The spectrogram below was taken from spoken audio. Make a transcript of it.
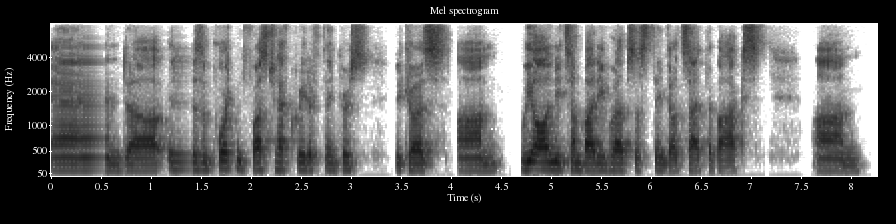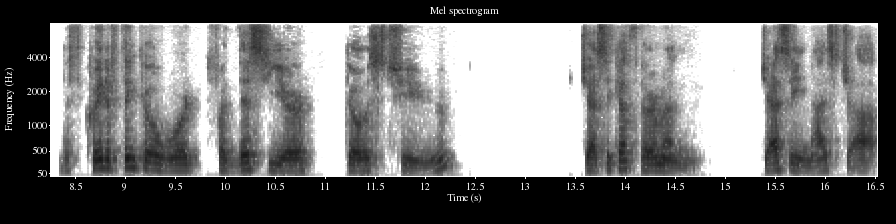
And uh, it is important for us to have creative thinkers because um, we all need somebody who helps us think outside the box. Um, the Creative Thinker Award for this year goes to Jessica Thurman. Jesse, nice job.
